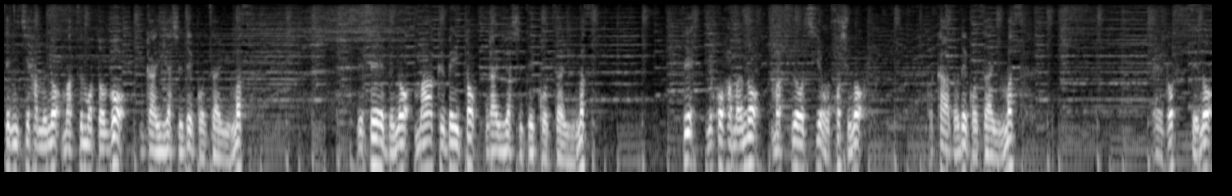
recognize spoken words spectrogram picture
で、日ハムの松本剛外野手でございます。で、西武のマーク・ベイトン外野手でございます。で、横浜の松尾志音保守のカードでございます。ロッテの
